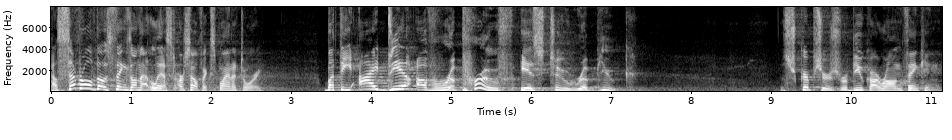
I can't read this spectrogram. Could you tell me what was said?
Now, several of those things on that list are self explanatory, but the idea of reproof is to rebuke. The scriptures rebuke our wrong thinking,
